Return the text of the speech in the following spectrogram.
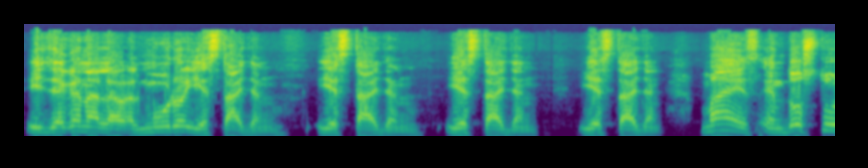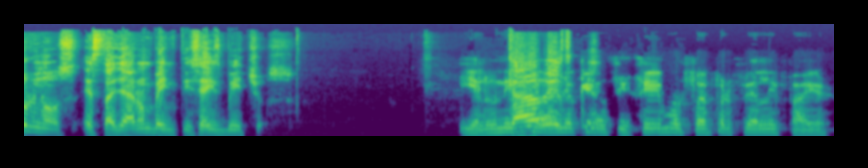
y llegan a la- al muro y estallan, y estallan, y estallan, y estallan. Maes, en dos turnos estallaron 26 bichos. Y el único Cada daño que que- nos hicimos fue por Friendly Fire.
